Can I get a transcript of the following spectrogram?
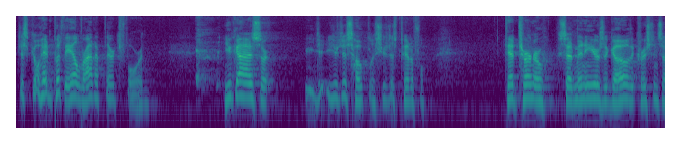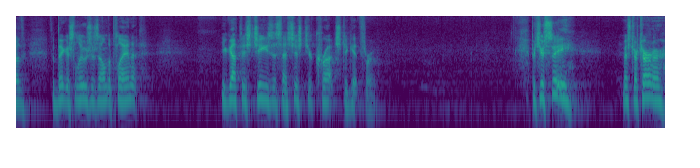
Just go ahead and put the L right up there at your forehead. You guys are, you're just hopeless. You're just pitiful. Ted Turner said many years ago that Christians are the biggest losers on the planet. You got this Jesus that's just your crutch to get through. But you see, Mr. Turner,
